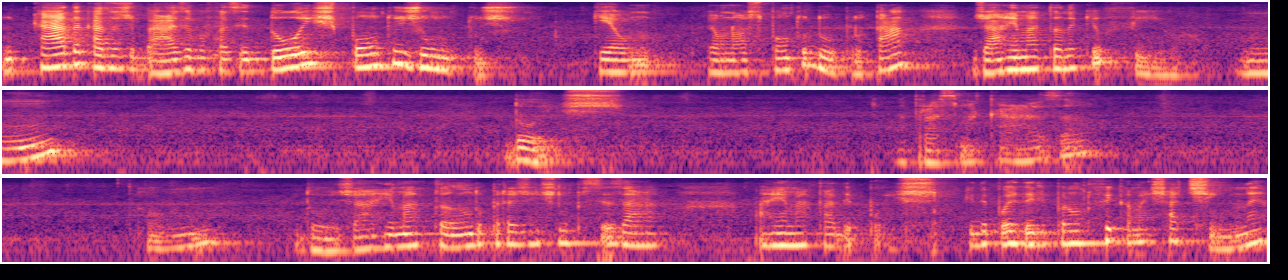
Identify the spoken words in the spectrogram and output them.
Em cada casa de base eu vou fazer dois pontos juntos, que é o, é o nosso ponto duplo, tá? Já arrematando aqui o fio. Um, dois. Na próxima casa. Um, dois. Já arrematando pra gente não precisar arrematar depois. Que depois dele pronto fica mais chatinho, né?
